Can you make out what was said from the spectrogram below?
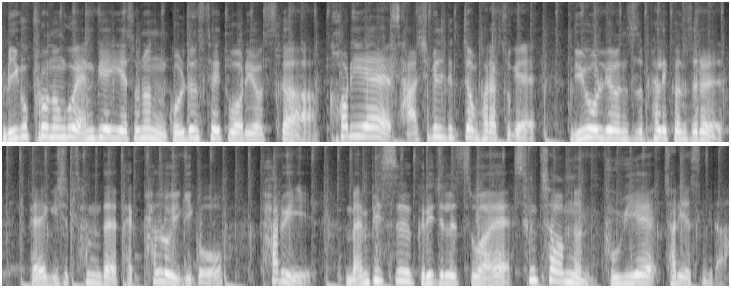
미국 프로농구 NBA에서는 골든스테이트 워리어스가 커리의 41득점 활약 속에 뉴올리언스 펠리컨스를 123대 108로 이기고 8위 멤피스 그리즐리스와의 승차 없는 9위에 자리했습니다.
